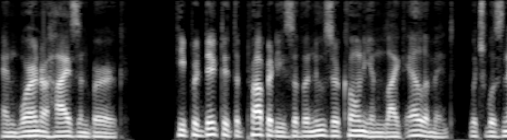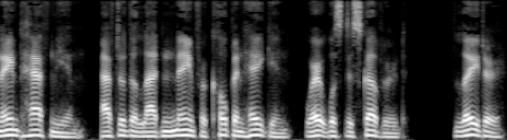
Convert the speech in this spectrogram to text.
and Werner Heisenberg. He predicted the properties of a new zirconium-like element, which was named hafnium, after the Latin name for Copenhagen, where it was discovered. Later,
